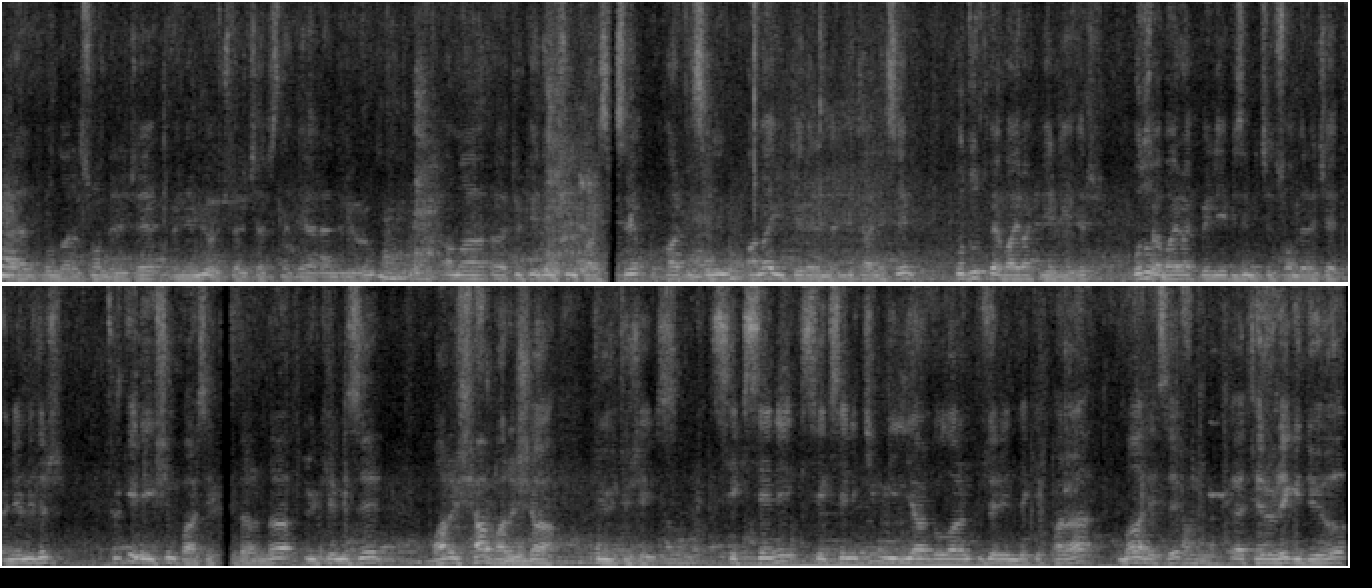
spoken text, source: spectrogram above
Ben bunları son derece önemli ölçüler içerisinde değerlendiriyorum. Ama e, Türkiye Değişim Partisi, partisinin ana ilkelerinden bir tanesi hudut ve bayrak birliğidir. Hudut ve bayrak birliği bizim için son derece önemlidir. Türkiye Değişim Partisi iktidarında ülkemizi barışa barışa büyüteceğiz. 80'i 82 milyar doların üzerindeki para maalesef e, teröre gidiyor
